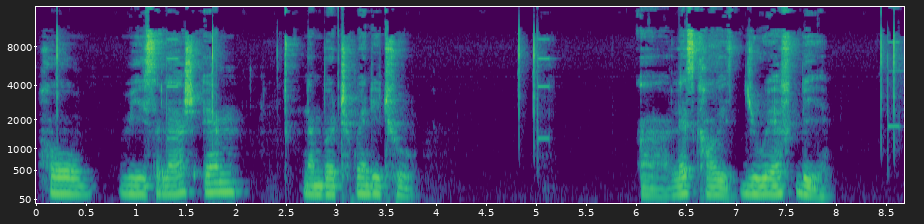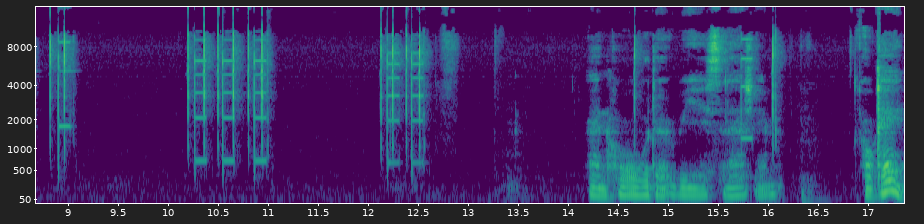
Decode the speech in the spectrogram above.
hold V slash M number 22. Uh, let's call it UFB. And hold V slash M. Okay,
